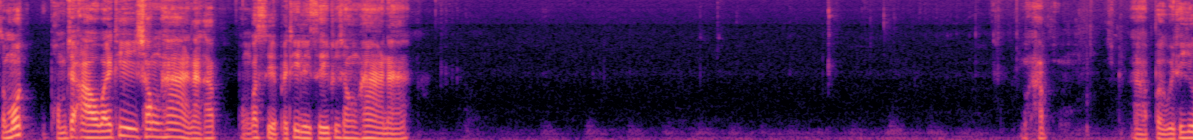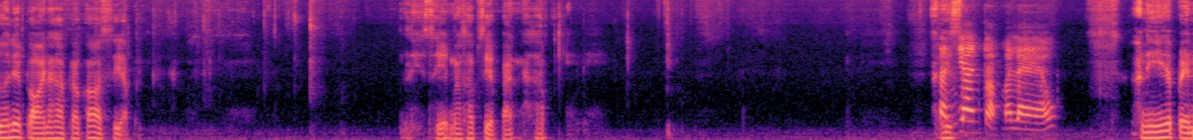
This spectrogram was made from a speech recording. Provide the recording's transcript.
สมมติผมจะเอาไว้ที่ช่อง 5 นะครับ ผมก็เสียบไปที่ receive ที่ช่อง 5 นะฮะนะครับอ่าเปิดวิทยุให้เรียบร้อยนะครับ แล้วก็เสียบ receive นะครับ เสียบแบตนะครับ สัญญาณกลับมาแล้ว อันนี้จะเป็น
